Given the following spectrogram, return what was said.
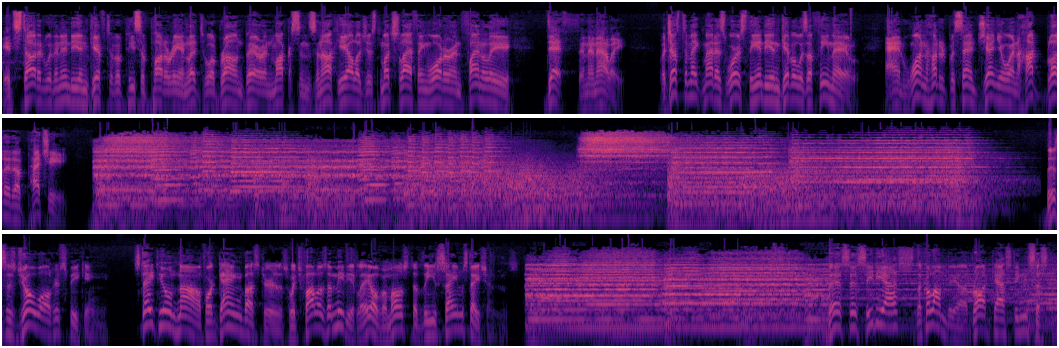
It started with an Indian gift of a piece of pottery and led to a brown bear in moccasins, an archaeologist, much laughing water, and finally, death in an alley. But just to make matters worse, the Indian giver was a female, and 100% genuine hot blooded Apache. This is Joe Walter speaking. Stay tuned now for Gangbusters, which follows immediately over most of these same stations. This is CBS, the Columbia Broadcasting System.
